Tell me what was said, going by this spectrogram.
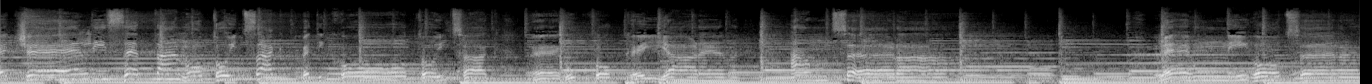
Etxe elizetan otoitzak Betiko otoitzak Neguko keiaren Antzera Lehun igotzen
